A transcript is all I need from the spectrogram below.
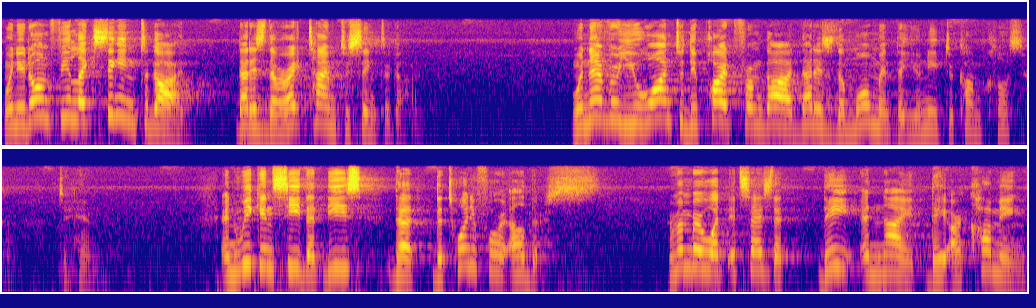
When you don't feel like singing to God, that is the right time to sing to God. Whenever you want to depart from God, that is the moment that you need to come closer to Him. And we can see that these, that the 24 elders, remember what it says that day and night they are coming,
